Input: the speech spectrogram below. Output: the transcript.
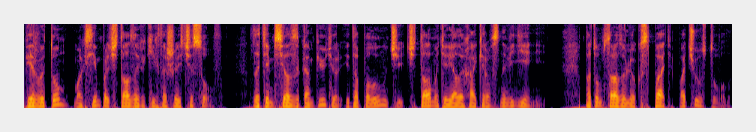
Первый том Максим прочитал за каких-то шесть часов. Затем сел за компьютер и до полуночи читал материалы хакеров сновидений. Потом сразу лег спать, почувствовал,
